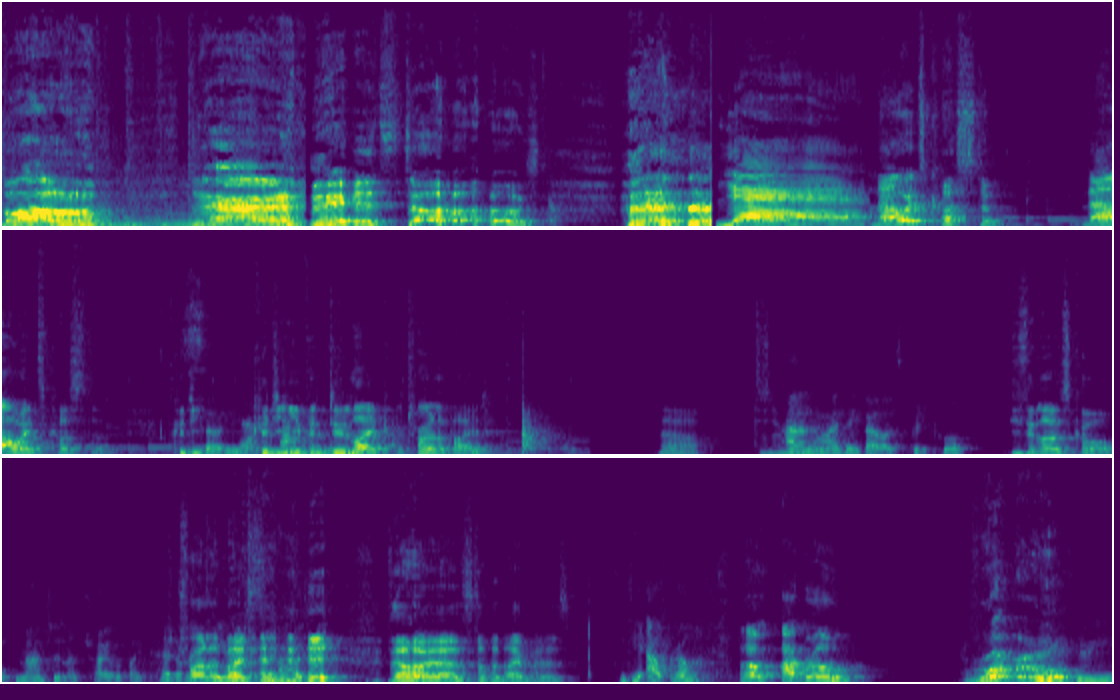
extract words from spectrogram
Oh! Yeah! It's toast! yeah! Now it's custom. Now it's custom. Could you So, yeah. could you even do like a trilobite? No. Doesn't really I don't know. I think that looks pretty cool. Do you think that was cool? Imagine a trilobite head. on a Trilobite. T-Rex no, yeah, stuff of nightmares. Okay, outro. Oh. Ruh-roh. Three.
